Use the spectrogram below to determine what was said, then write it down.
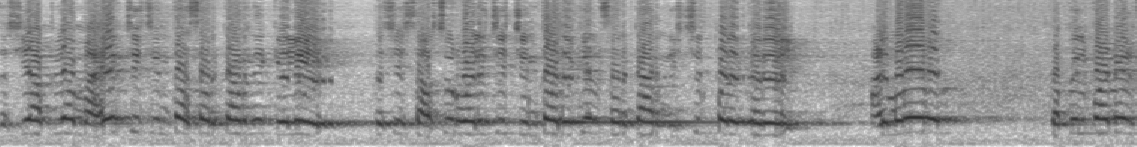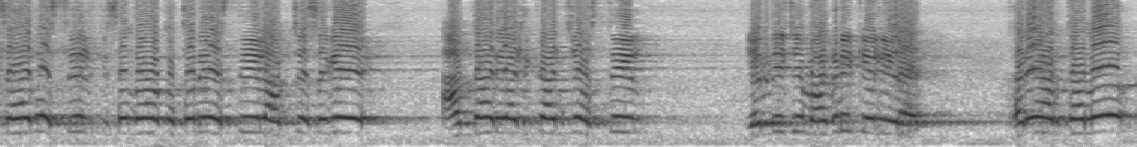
जशी आपल्या माहेरची चिंता सरकारने केली तशी सासूरवाडीची चिंता देखील सरकार निश्चितपणे करेल. आणि म्हणून कपिल पाटील साहेब असतील किसनराव कथोरे असतील आमचे सगळे आमदार या ठिकाणचे असतील यांनी जी मागणी केली आहे खऱ्या अर्थानं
